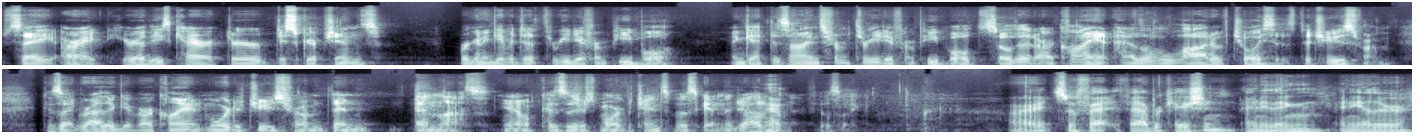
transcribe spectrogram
say, all right, here are these character descriptions. We're going to give it to three different people and get designs from three different people so that our client has a lot of choices to choose from. Because I'd rather give our client more to choose from than than less, you know, because there's more of a chance of us getting the job done, it feels like. All right. So fa- fabrication. Anything? Any other?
